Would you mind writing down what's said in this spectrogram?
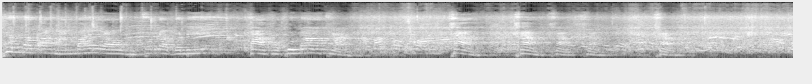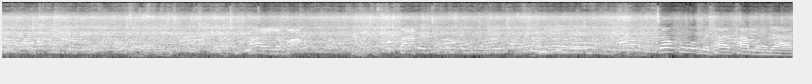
ท่านนำอาหารมาให้เราสำหรับวันนี้ค่ะขอบคุณมากค่ะค่ะค่ะค่ะค่ะค่ะเจ้าคู่ไปถ่ายภาพบางอย่าง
